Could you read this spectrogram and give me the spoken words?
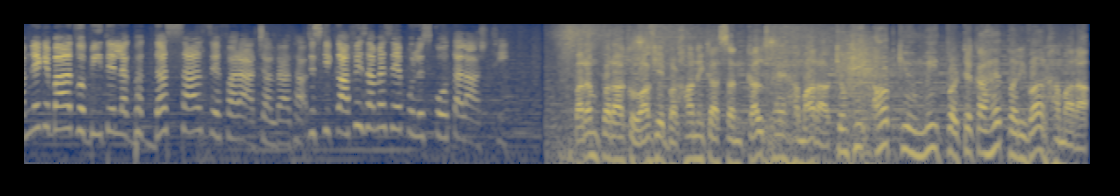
हमले के बाद वो बीते लगभग 10 साल से फरार चल रहा था, जिसकी काफ़ी समय से पुलिस को तलाश थी। परंपरा को आगे बढ़ाने का संकल्प है हमारा, क्योंकि आपकी उम्मीद पर टिका है परिवार हमारा।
